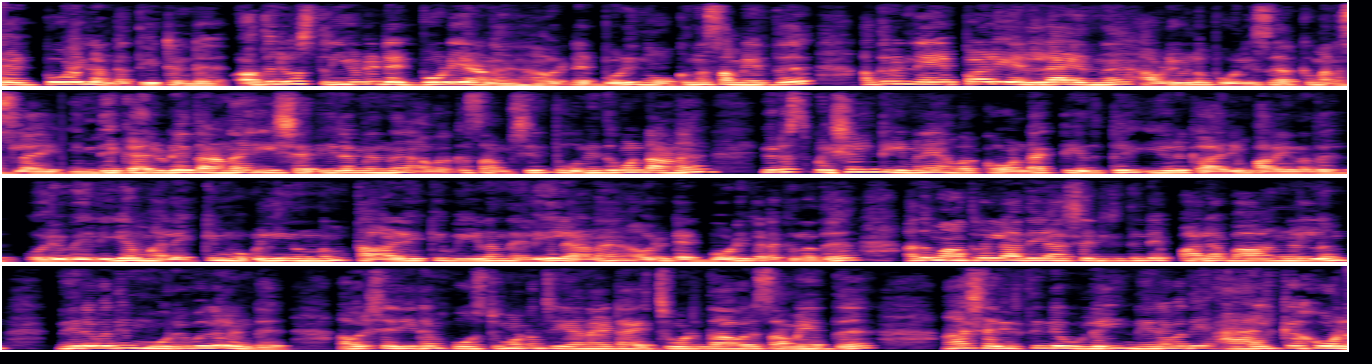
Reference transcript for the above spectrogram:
ഡെഡ് ബോഡി കണ്ടെത്തിയിട്ടുണ്ട്. അതൊരു സ്ത്രീയുടെ ഡെഡ് ബോഡിയാണ് ആ ഒരു ഡെഡ് ബോഡി നോക്കുന്ന സമയത്ത് അതൊരു നേപ്പാളി അല്ല എന്ന് അവിടെയുള്ള പോലീസുകാർക്ക് മനസ്സിലായി. ഇന്ത്യക്കാരുടേതാണ് ഈ ശരീരം എന്ന് അവർക്ക് സംശയം തോന്നിയത് കൊണ്ടാണ് ഈ ഒരു സ്പെഷ്യൽ ടീമിനെ അവർ കോൺടാക്ട് ചെയ്തിട്ട് ഈ ഒരു കാര്യം പറയുന്നത്. ഒരു വലിയ മലയ്ക്ക് മുകളിൽ നിന്നും താഴേക്ക് വീണ നിലയിലാണ് ആ ഒരു ഡെഡ് ബോഡി കിടക്കുന്നത്. അത് മാത്രമല്ലാതെ ആ ശരീരത്തിന്റെ പല ഭാഗങ്ങളിലും നിരവധി മുറിവുകളുണ്ട്. ആ ഒരു ശരീരം പോസ്റ്റ്മോർട്ടം ചെയ്യാനായിട്ട് അയച്ചു കൊടുത്ത ആ ഒരു സമയത്ത് ആ ശരീരത്തിന്റെ ഉള്ളിൽ നിരവധി ആൽക്കഹോൾ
